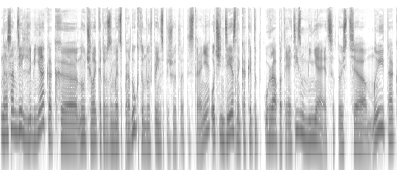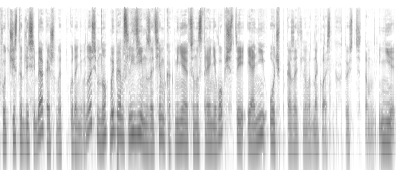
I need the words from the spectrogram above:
На самом деле для меня, как э, ну, человек, который занимается продуктом, ну и в принципе живет в этой стране, очень интересно, как этот ура-патриотизм меняется. То есть э, мы так вот чисто для себя, конечно, мы это никуда не выносим, но мы прям следим за тем, как меняются настроения в обществе, и они очень показательны в Одноклассниках. То есть там не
